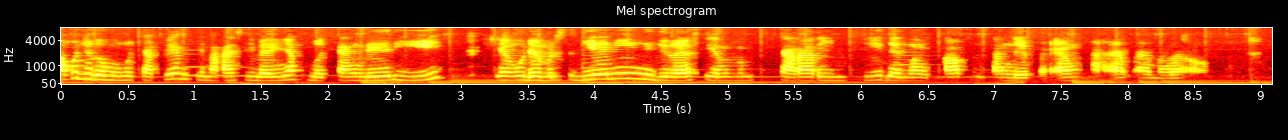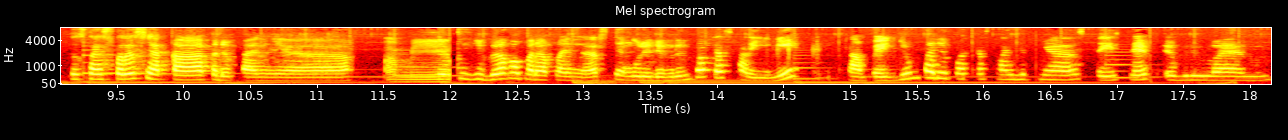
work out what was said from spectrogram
Aku juga mengucapkan terima kasih banyak buat Kang Dery yang udah bersedia nih ngejelasin secara rinci dan lengkap tentang DPM KM MRL. Sukses terus ya Kak ke depannya. Amin. Terima kasih juga kepada planners yang udah dengerin podcast kali ini. Sampai jumpa di podcast selanjutnya. Stay safe everyone.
